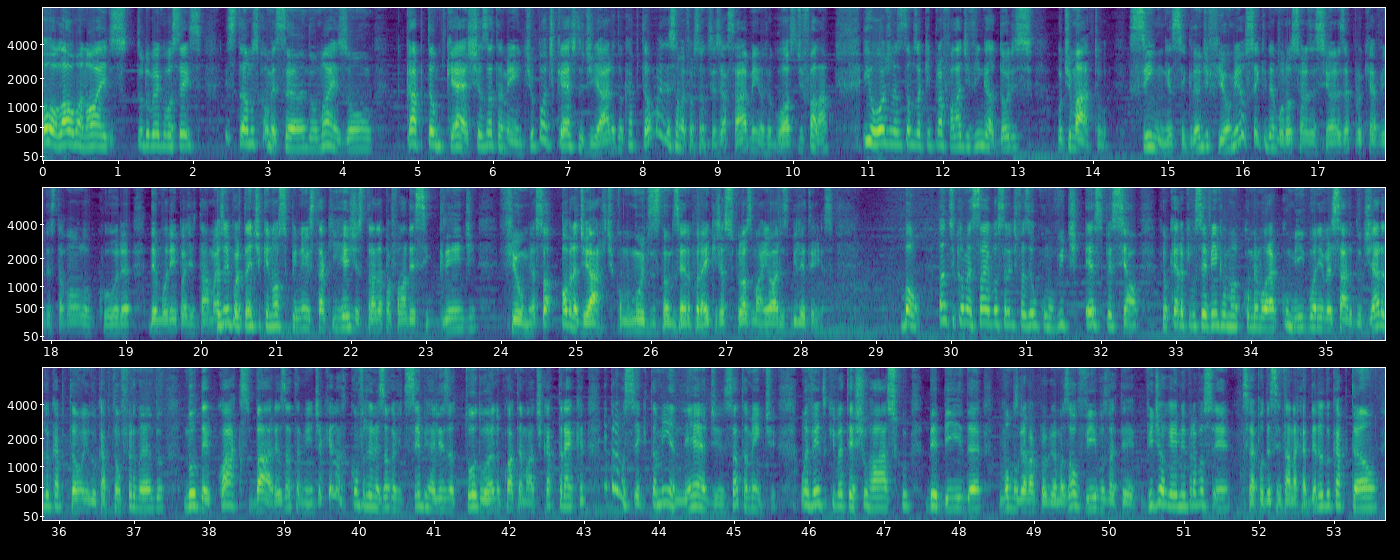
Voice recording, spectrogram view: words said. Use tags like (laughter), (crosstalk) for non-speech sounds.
Olá, humanoides! Tudo bem com vocês? Estamos começando mais um Capitão Cash, exatamente, o podcast do Diário do Capitão, mas essa é uma informação que vocês já sabem, eu gosto de falar. E hoje nós estamos aqui para falar de Vingadores Ultimato. Sim, esse grande filme. Eu sei que demorou, senhoras e senhores, é porque a vida estava uma loucura. Demorei para editar, mas o importante é que nossa opinião está aqui registrada para falar desse grande filme. É só obra de arte, como muitos estão dizendo por aí, que já superou as maiores bilheterias. Bom, Antes de começar, eu gostaria de fazer um convite especial. Eu quero que você venha comemorar comigo o aniversário do Diário do Capitão e do Capitão Fernando no The Quacks Bar, exatamente. Aquela confraternização que a gente sempre realiza todo ano com a temática Trekker. E para você que também é nerd, exatamente. Um evento que vai ter churrasco, bebida, vamos gravar programas ao vivo, vai ter videogame para você. Você vai poder sentar na cadeira do capitão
